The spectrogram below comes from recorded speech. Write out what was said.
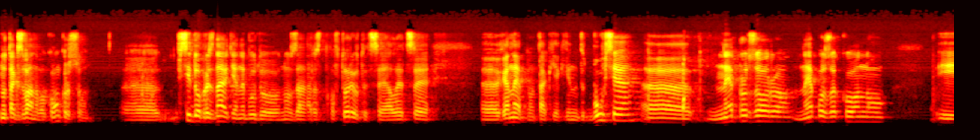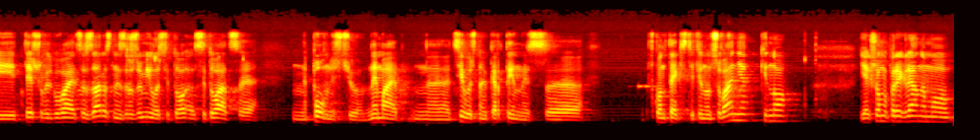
ну так званого конкурсу, всі добре знають, я не буду ну, зараз повторювати це, але це е, ганебно, так як він відбувся е, не прозоро, не по закону. І те, що відбувається зараз, незрозуміла ситуація повністю немає цілісної картини з, в контексті фінансування кіно. Якщо ми переглянемо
